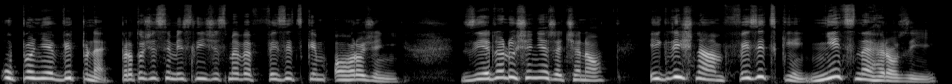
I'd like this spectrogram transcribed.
úplně vypne, protože si myslí, že jsme ve fyzickém ohrožení. Zjednodušeně řečeno, i když nám fyzicky nic nehrozí,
